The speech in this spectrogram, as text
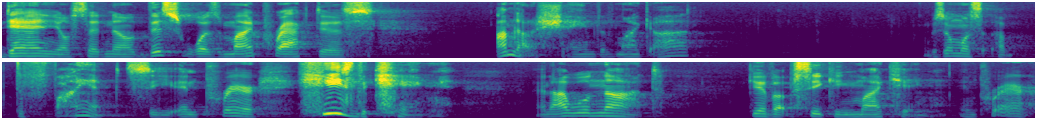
Daniel said, No, this was my practice. I'm not ashamed of my God. It was almost a defiancy in prayer. He's the king, and I will not give up seeking my king in prayer.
